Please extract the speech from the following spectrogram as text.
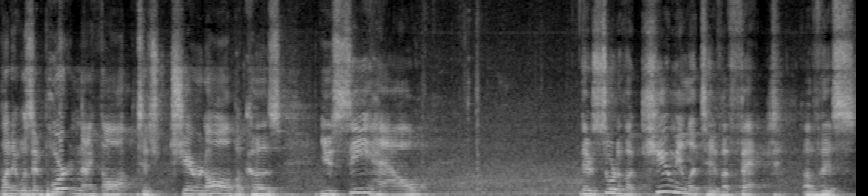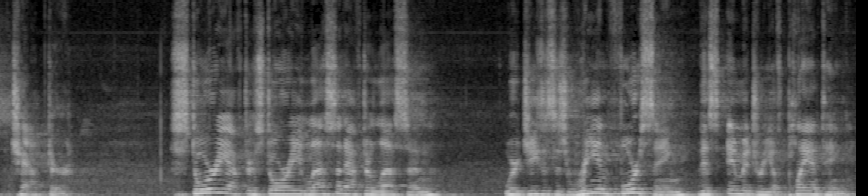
But it was important, I thought, to share it all because you see how there's sort of a cumulative effect of this chapter. Story after story, lesson after lesson, where Jesus is reinforcing this imagery of planting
